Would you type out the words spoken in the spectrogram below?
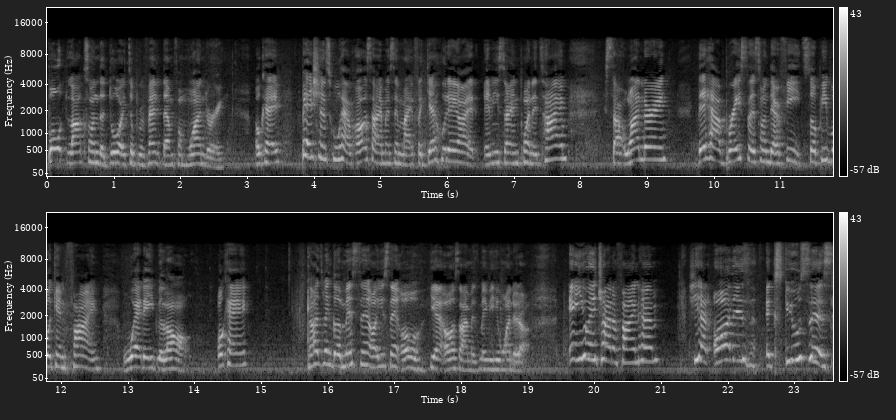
bolt locks on the door to prevent them from wandering okay patients who have alzheimer's and might forget who they are at any certain point in time start wandering they have bracelets on their feet so people can find where they belong okay? Your husband go missing. Or you saying oh yeah alzheimer's. Maybe he wandered off. And you ain't trying to find him? She had all these excuses.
